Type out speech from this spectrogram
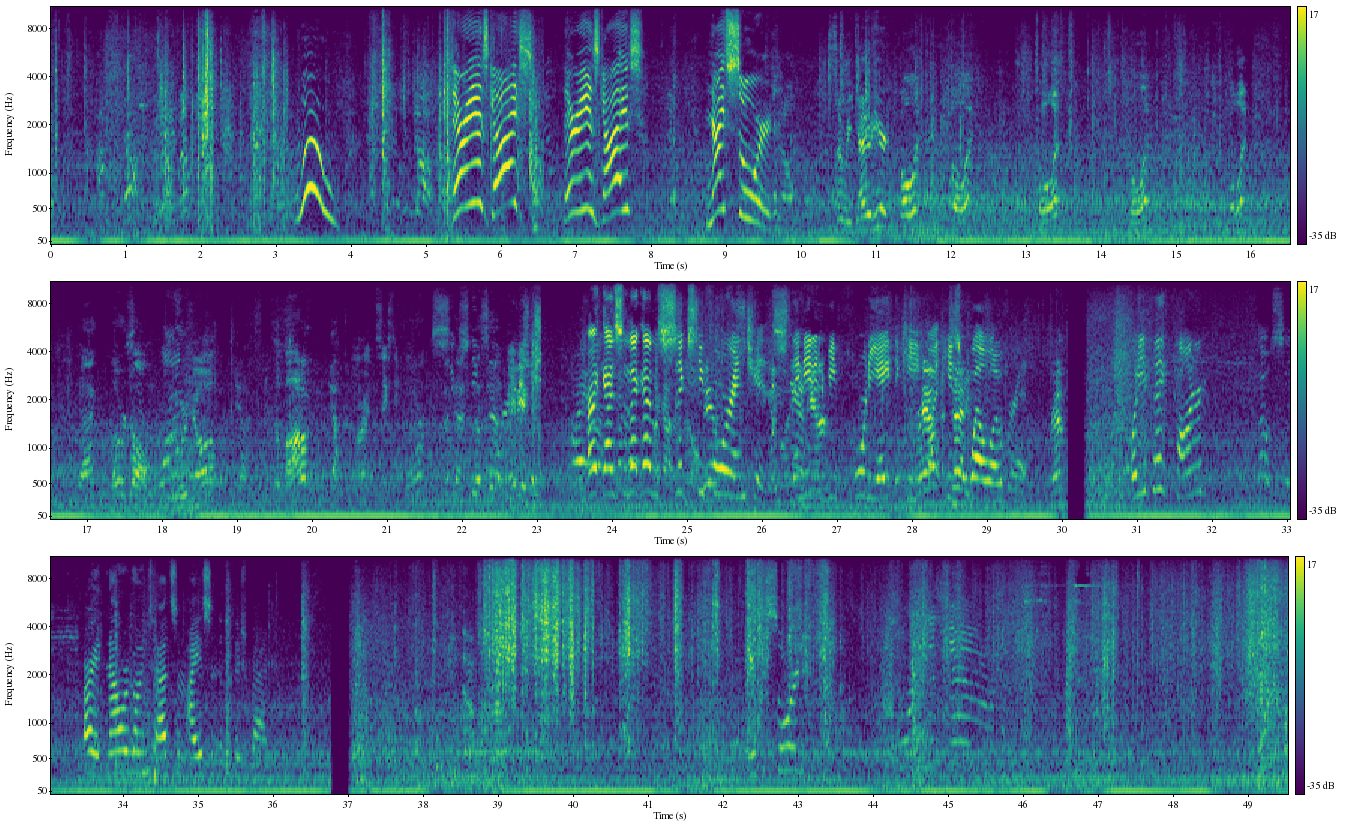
Woo! Good job. There he is, guys. There he is, guys. Nice sword. So we go here, pull it, pull it, pull it, pull it, pull it. Okay, lower jaw. Lower jaw. Yeah. The bottom. Yeah. All right, 64. Okay, that's it. Maybe a All right, guys. So that guy was 64 inches. They needed to be 48 to keep, but he's well over it. What do you think, Connor? Oh, sweet. All right, now we're going to add some ice into the fish bag. There's the sword.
